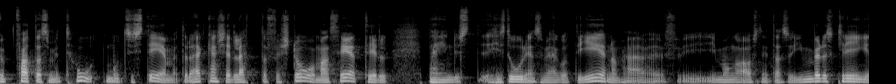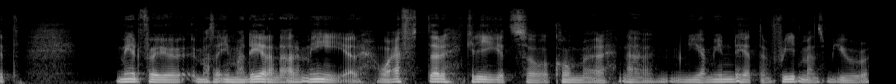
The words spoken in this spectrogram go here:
uppfattas som ett hot mot systemet. Och det här kanske är lätt att förstå om man ser till den här historien som vi har gått igenom här eh, i många avsnitt. Alltså inbördeskriget medför ju en massa invaderande arméer. Och efter kriget så kommer den här nya myndigheten Freedmen's Bureau.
